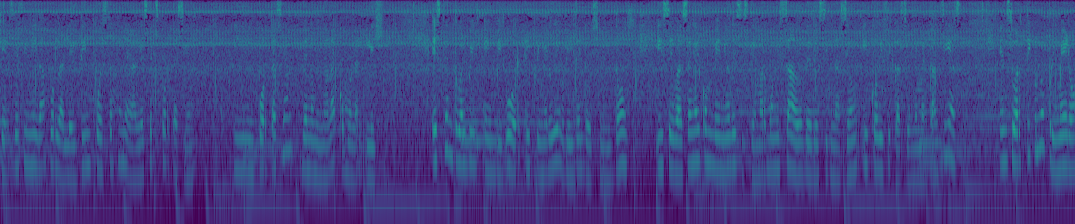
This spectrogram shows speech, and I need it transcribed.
que es definida por la Ley de Impuestos Generales de Exportación e Importación denominada como la LIGI. Este entró en vigor el 1 de abril del 2002 y se basa en el convenio de sistema armonizado de designación y codificación de mercancías. En su artículo primero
